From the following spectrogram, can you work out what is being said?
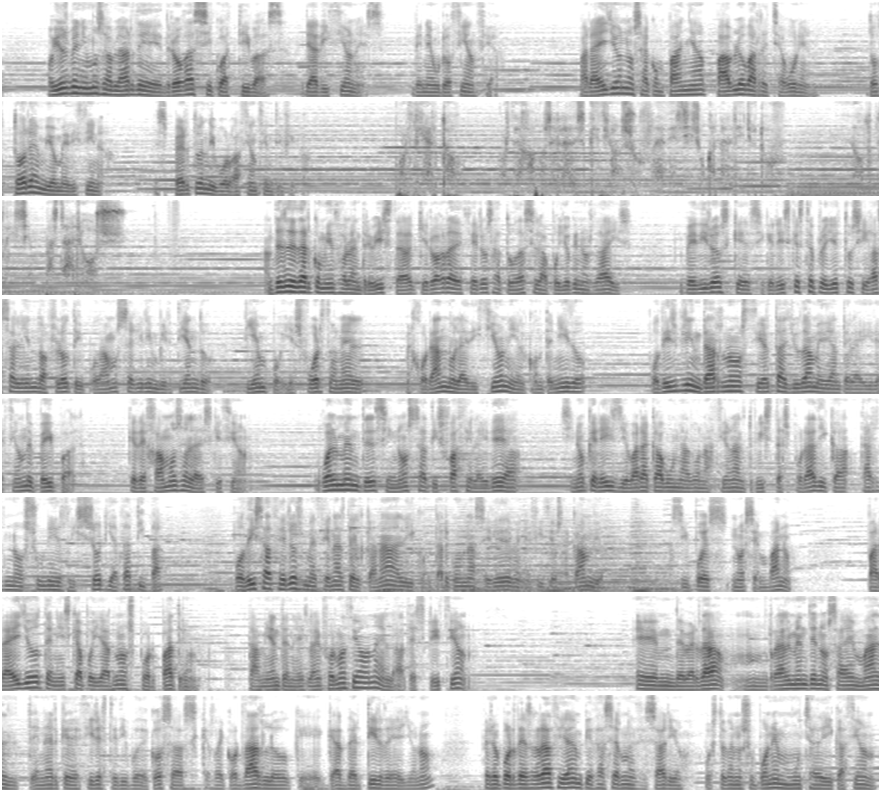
Hoy os venimos a hablar de drogas psicoactivas, de adicciones, de neurociencia. Para ello nos acompaña Pablo Barrechaguren, doctor en biomedicina, experto en divulgación científica. Por cierto, os dejamos en la descripción sus redes y su canal de YouTube. No dudéis en pasaros. Antes de dar comienzo a la entrevista, quiero agradeceros a todas el apoyo que nos dais y pediros que si queréis que este proyecto siga saliendo a flote y podamos seguir invirtiendo tiempo y esfuerzo en él, mejorando la edición y el contenido, podéis brindarnos cierta ayuda mediante la dirección de PayPal, que dejamos en la descripción. Igualmente, si no os satisface la idea, si no queréis llevar a cabo una donación altruista esporádica, darnos una irrisoria dátiva, podéis haceros mecenas del canal y contar con una serie de beneficios a cambio. Así pues, no es en vano. Para ello tenéis que apoyarnos por Patreon. También tenéis la información en la descripción. Em, de verdad, mm, realmente nos sabe mal tener que decir este tipo de cosas, que recordarlo, que, que advertir de ello, ¿no? Pero por desgracia empieza a ser necesario, puesto que nos supone mucha dedicación.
